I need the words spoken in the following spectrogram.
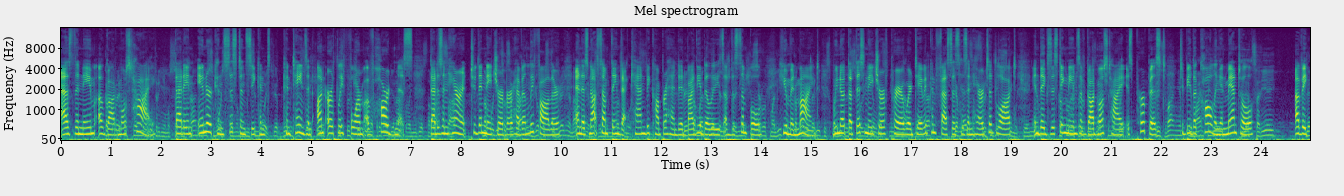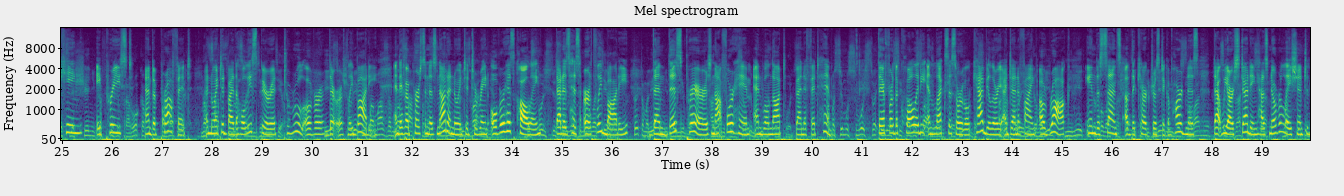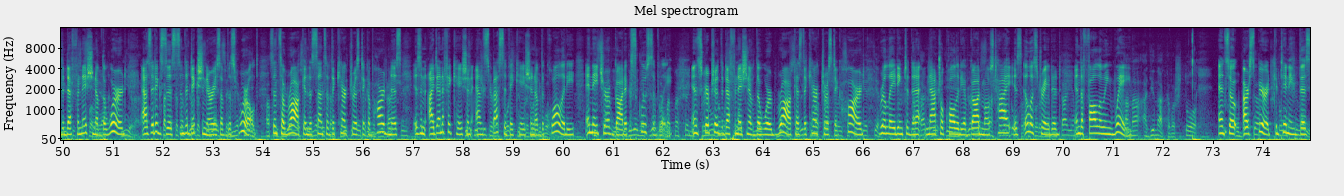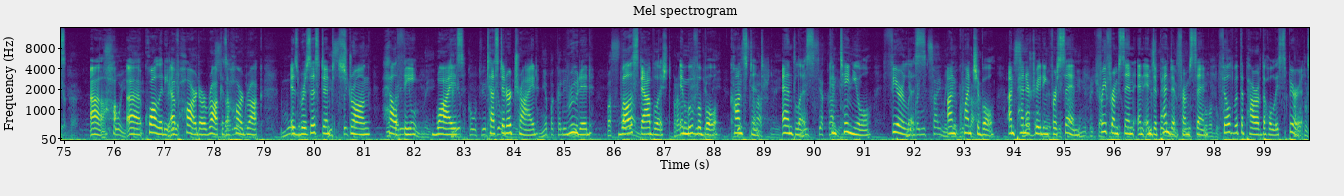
as the name of God Most High, that in inner consistency con- contains an unearthly form of hardness that is inherent to the nature of our Heavenly Father and is not something that can be comprehended by the abilities of the simple human mind. We note that this nature of prayer, where David confesses his inherited lot in the existing names of God Most High, is purposed to be the calling and mantle of a king, a priest, and a prophet anointed by the Holy Spirit to rule over their earthly body. And if a person is not anointed to reign over his calling, that is his earthly body, then this prayer is not for him and will not benefit him. Therefore, the quality and lexis or vocabulary identifying a rock in the sense of the characteristic of hardness that we are studying has no relation to the definition of the word as it exists in the dictionaries of this world, since a rock in the sense of the characteristic of hardness is an identification identification and specification of the quality and nature of God exclusively. In Scripture, the definition of the word rock as the characteristic hard relating to the na- natural quality of God Most High is illustrated in the following way. And so, our spirit containing this uh, uh, quality of hard or rock as a hard rock is resistant, strong, healthy, wise, tested or tried, rooted, well established, immovable, constant, endless, continual, fearless, unquenchable, unpenetrating for sin, free from sin and independent from sin, filled with the power of the Holy Spirit.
